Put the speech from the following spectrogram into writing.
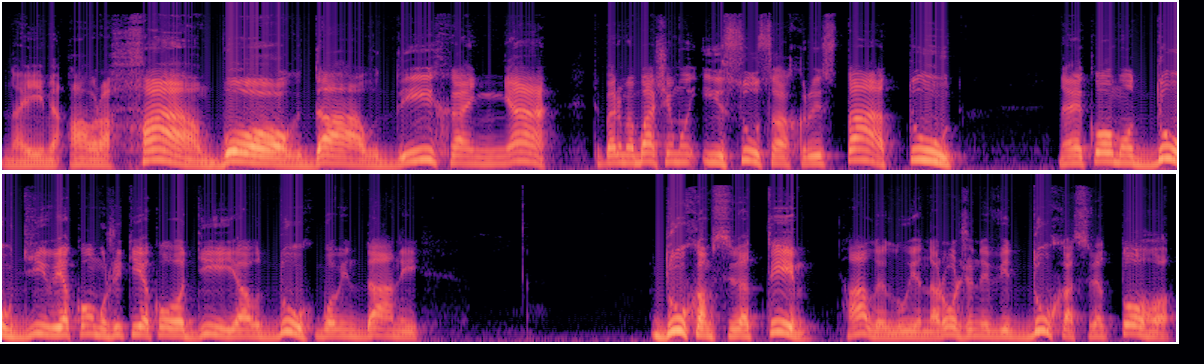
на ім'я Аврахам. Бог дав дихання. Тепер ми бачимо Ісуса Христа тут, на якому дух в якому житті якого діяв дух, бо він даний Духом Святим. Галилуя, народжений від Духа Святого.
